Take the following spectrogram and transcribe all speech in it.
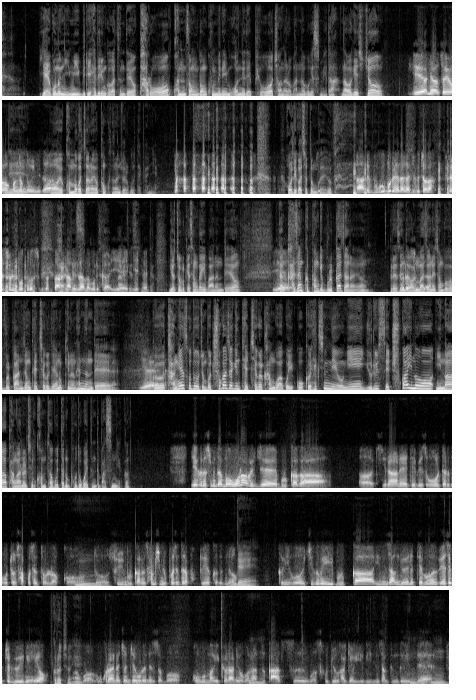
예고는 이미 미리 해드린 것 같은데요. 바로 권성동 국민의힘 원내대표 전화로 만나보겠습니다. 나와 계시죠? 예, 안녕하세요. 네. 권정동입니다. 어, 겁먹었잖아요. 펑크 나는 줄 알고 대표님. 어디 가셨던 거예요? 아니, 무구문에 해놔가지고 전화 별소리를 못 들었습니다. 딱 다른. 하다 보니까. 예, 알겠습니다. 여쭤볼 게 상당히 많은데요. 예. 일단 예. 가장 급한 게 물가잖아요. 그래서 이제 그렇습니다. 얼마 전에 정부가 물가 안정 대책을 내놓기는 했는데 예. 그 당에서도 좀 뭐 추가적인 대책을 강구하고 있고 그 핵심 내용이 유류세 추가 인하, 인하 방안을 지금 검토하고 있다는 보도가 있던데 맞습니까? 예, 그렇습니다. 뭐, 워낙 이제 물가가, 어, 지난해 대비해서 5월 달에는 5.4% 올랐고, 음. 또 수입 물가는 36%나 폭등했거든요. 네. 그리고 지금의 이 물가 인상 요인은 대부분 외생적 요인이에요. 그렇죠. 예. 어, 뭐 우크라이나 전쟁으로 인해서 뭐 공급망이 교란이 오거나 음, 음. 또 가스, 뭐 석유 가격 이게 인상 등등인데 음,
